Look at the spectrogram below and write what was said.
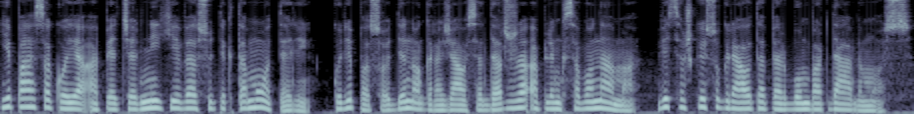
Ji pasakoja apie Černykyvę sutiktą moterį, kuri pasodino gražiausią daržą aplink savo namą, visiškai sugriauta per bombardavimus.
